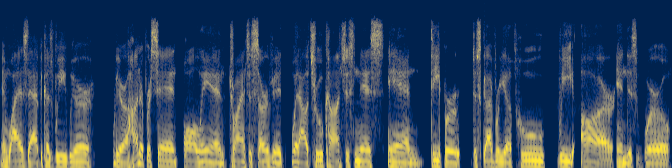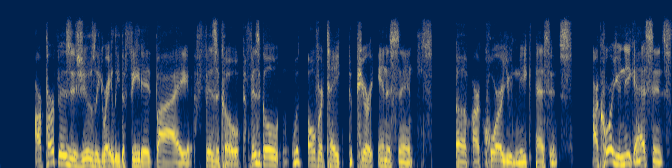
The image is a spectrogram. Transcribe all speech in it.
and why is that? Because we we're we are 100% all in trying to serve it without true consciousness and deeper discovery of who we are in this world. Our purpose is usually greatly defeated by physical. The physical would overtake the pure innocence of our core unique essence. Our core unique essence,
